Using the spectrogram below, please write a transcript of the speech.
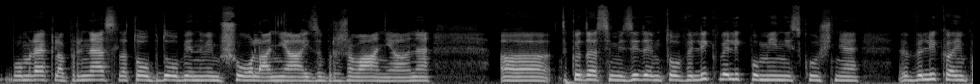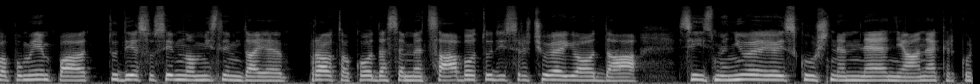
bom rekla, prinesla to obdobje, ne vem, šolanja, izobraževanja, ne. Uh, tako da se mi zdi, da jim to veliko, veliko pomeni izkušnje, veliko in pa pomem pa tudi jaz osebno mislim, da je prav tako, da se med sabo tudi srečujejo, da si izmenjujejo izkušnje, mnenja, ne? ker ko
